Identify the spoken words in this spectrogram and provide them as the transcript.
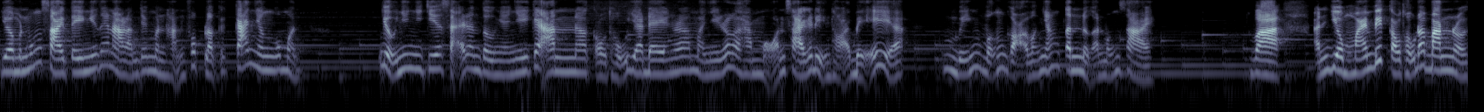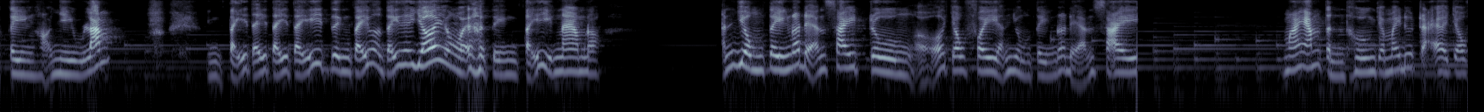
giờ mình muốn xài tiền như thế nào làm cho mình hạnh phúc là cái cá nhân của mình. Ví dụ như Nhi chia sẻ trên tường nhà Nhi, cái anh à, cầu thủ da đen đó mà Nhi rất là hâm mộ, anh xài cái điện thoại bể vậy á. Miễn vẫn gọi, vẫn nhắn tin được, anh vẫn xài. Và anh dùng mà em biết cầu thủ đá banh rồi, tiền họ nhiều lắm. Tỷ tỷ tỷ tỷ, tiền tỷ mà tỷ thế giới không phải là tiền tỷ Việt Nam đâu. Anh dùng tiền đó để anh xây trường ở châu Phi anh dùng tiền đó để anh xây mái ấm tình thương cho mấy đứa trẻ ở châu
